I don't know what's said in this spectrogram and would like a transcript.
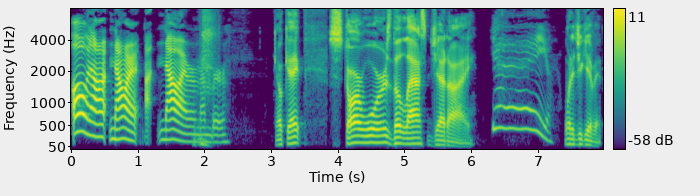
Oh, now, now I, uh, now I remember. Okay, Star Wars: The Last Jedi. Yay! What did you give it?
